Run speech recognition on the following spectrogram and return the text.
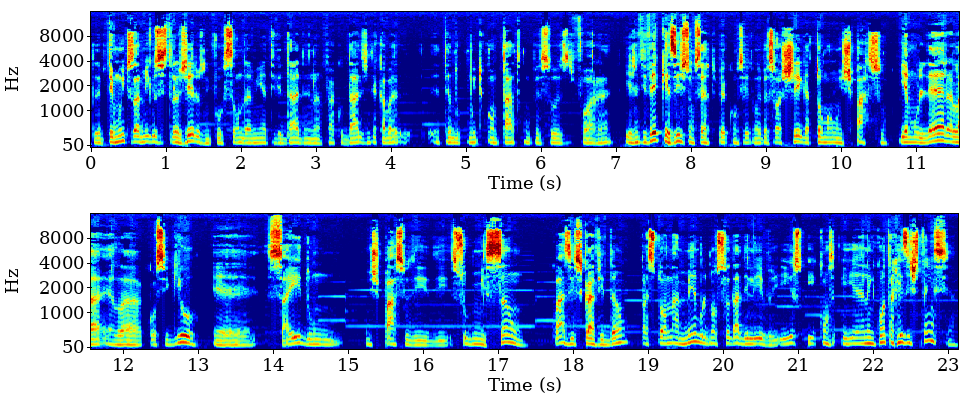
por exemplo, tem muitos amigos estrangeiros em função da minha atividade na faculdade, a gente acaba tendo muito contato com pessoas de fora, né? E a gente vê que existe um certo preconceito quando a pessoa chega, toma um espaço. E a mulher ela, ela conseguiu é, sair de um, um espaço de, de submissão quase escravidão para se tornar membro de uma sociedade livre. E, isso, e, e ela encontra resistência.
